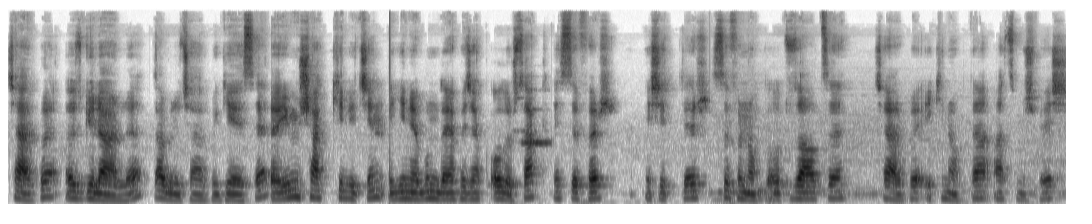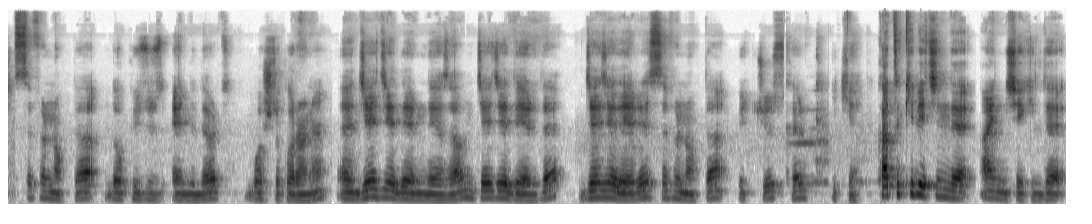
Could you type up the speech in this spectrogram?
çarpı özgül ağırlığı W çarpı GS. E, yumuşak kil için yine bunu da yapacak olursak E0 eşittir 0.36 çarpı 2.65 0.954 boşluk oranı. CC e, değerini de yazalım. CC değeri de CC değeri 0.342. Katı kil için de aynı şekilde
